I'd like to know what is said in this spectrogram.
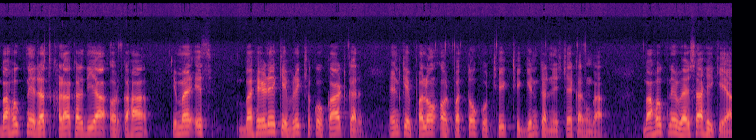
बाहुक ने रथ खड़ा कर दिया और कहा कि मैं इस बहेड़े के वृक्ष को काट कर इनके फलों और पत्तों को ठीक ठीक गिन कर निश्चय करूँगा। बाहुक ने वैसा ही किया।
